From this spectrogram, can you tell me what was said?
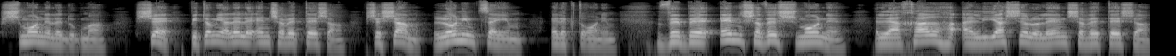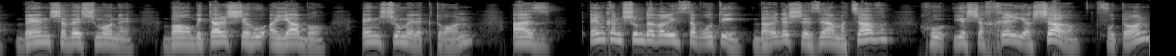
8 לדוגמה, שפתאום יעלה ל-n שווה 9, ששם לא נמצאים אלקטרונים, וב-n שווה 8, לאחר העלייה שלו ל-n שווה 9, ב-n שווה 8, באורביטל שהוא היה בו, אין שום אלקטרון, אז אין כאן שום דבר הסתברותי. ברגע שזה המצב, הוא ישחרר ישר פוטון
